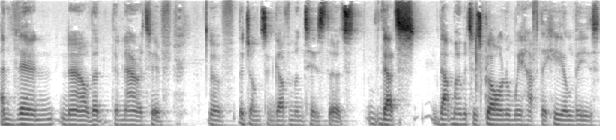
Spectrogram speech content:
And then now the, the narrative of the Johnson government is that that's, that moment is gone and we have to heal these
